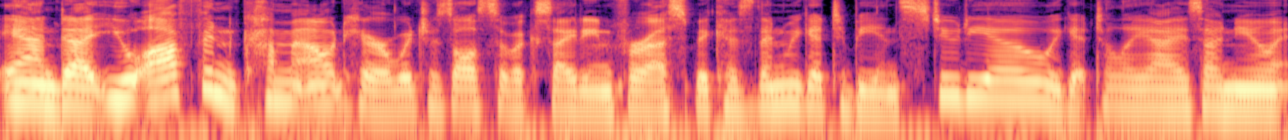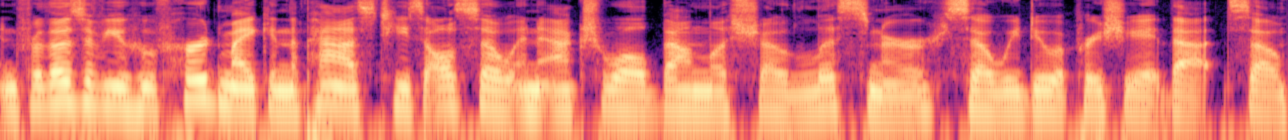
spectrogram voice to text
And uh, you often come out here, which is also exciting for us because then we get to be in studio, we get to lay eyes on you. And for those of you who've heard Mike in the past, he's also an actual Boundless Show listener. So we do appreciate that. So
